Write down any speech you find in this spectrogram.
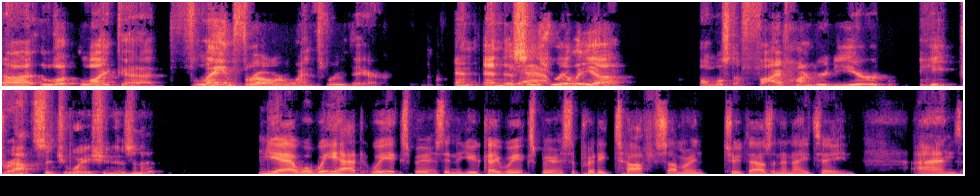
Uh, looked like a flamethrower went through there, and and this yeah. is really a almost a 500 year heat drought situation, isn't it? Yeah, well, we had we experienced in the UK, we experienced a pretty tough summer in 2018, and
